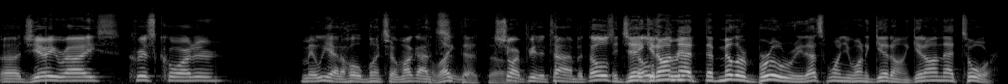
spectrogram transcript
uh, Jerry Rice, Cris Carter. I mean, we had a whole bunch of them. I got I like that, though. short period of time, but those. Hey, Jay, those get on three- that, that Miller Brewery. That's one you want to get on. Get on that tour.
